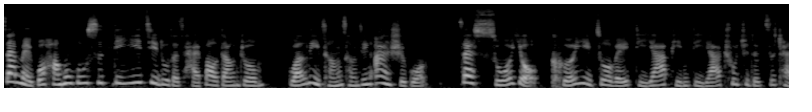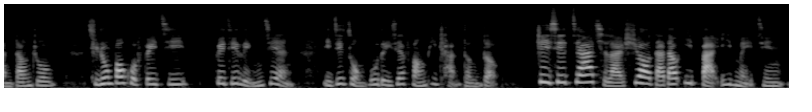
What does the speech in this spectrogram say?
在美国航空公司第一季度的财报当中，管理层曾经暗示过，在所有可以作为抵押品抵押出去的资产当中，其中包括飞机、飞机零件以及总部的一些房地产等等。这些加起来需要达到一百亿美金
